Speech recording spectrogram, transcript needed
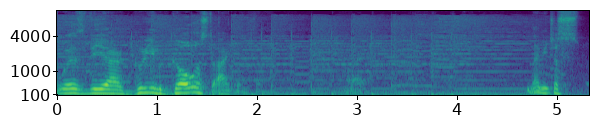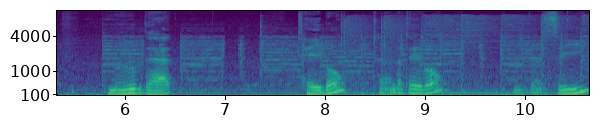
with the uh, Grimm Ghost icon. Let me just move that table, turn the table. You can see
